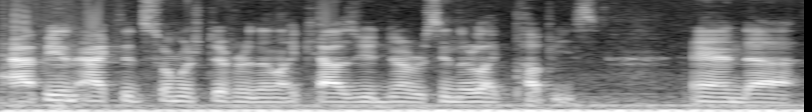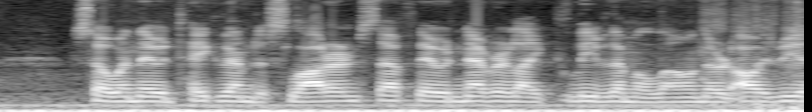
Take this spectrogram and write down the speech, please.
happy and acted so much different than like cows you'd never seen. They're like puppies, and uh, so when they would take them to slaughter and stuff, they would never like leave them alone. There would always be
